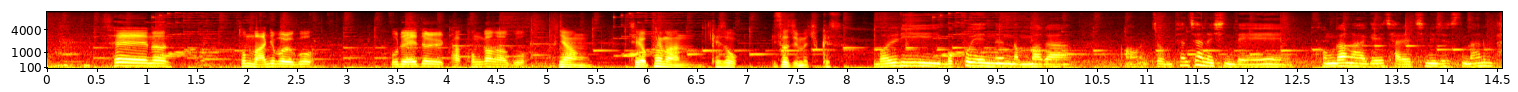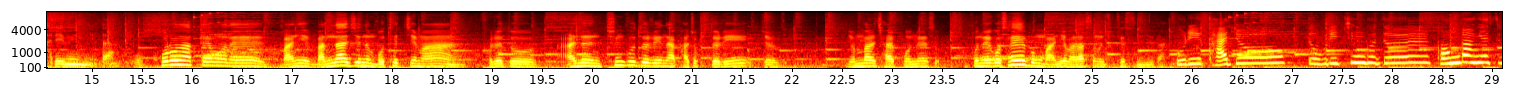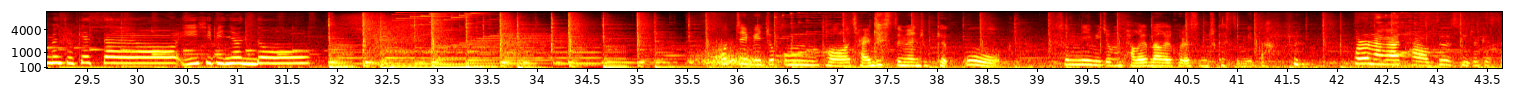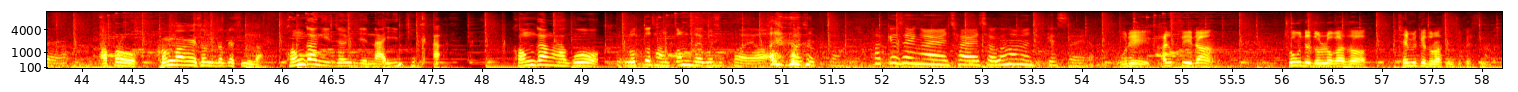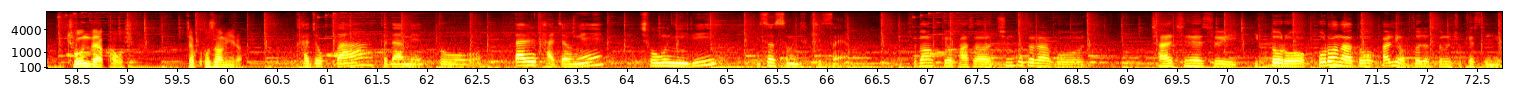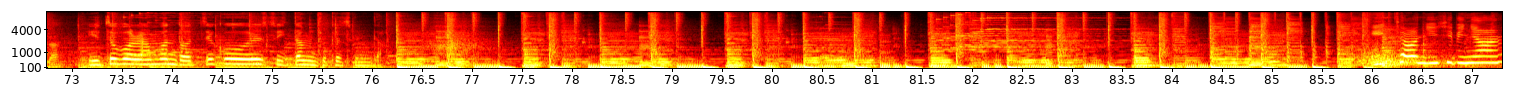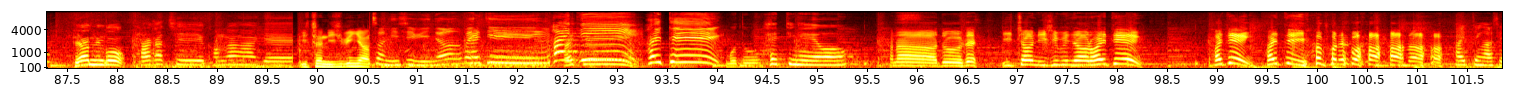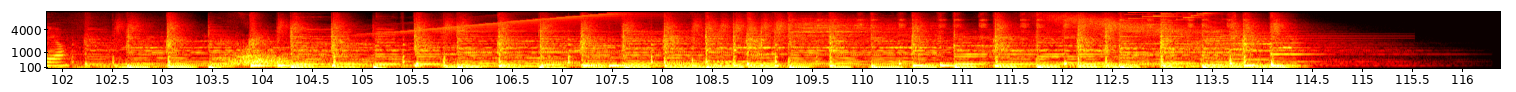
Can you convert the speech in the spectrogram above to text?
새해에는 돈 많이 벌고 우리 애들 다 건강하고 그냥 제 옆에만 계속 있어주면 좋겠어요. 멀리 목포에 있는 엄마가 어, 좀 편찮으신데 건강하게 잘 지내셨으면 하는 바람입니다. 뭐 코로나 때문에 많이 만나지는 못했지만 그래도 아는 친구들이나 가족들이 이제 연말 잘 보내서, 보내고 새해 복 많이 받았으면 좋겠습니다. 우리 가족 또 우리 친구들 건강했으면 좋겠어요. 22년도. 꽃집이 조금 더 잘 됐으면 좋겠고 손님이 좀 바글바글 거렸으면 좋겠습니다. 코로나가 다 없어졌으면 좋겠어요. 앞으로 건강했으면 좋겠습니다. 건강이죠 이제 나이니까 건강하고 로또 당첨되고 싶어요. 좋다 좋다. 학교 생활 잘 적응하면 좋겠어요. 우리 가족들이랑 좋은 데 놀러 가서 재밌게 놀았으면 좋겠습니다. 좋은 대학 가고 싶어요. 진짜 고3이라. 가족과 그다음에 또 딸 가정에 좋은 일이 있었으면 좋겠어요. 초등학교 가서 친구들하고 잘 지낼 수 있- 있도록 코로나도 빨리 없어졌으면 좋겠습니다. 유튜브를 한 번 더 찍을 수 있다면 좋겠습니다. (2022년) 대한민국 다 같이 건강하게 2022년 2022년 화이팅! 화이팅! 모두 화이팅해요. 하나 둘셋 2022년 화이팅! 화이팅! 화이팅! 한번 해봐 하나 화이팅 하세요.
